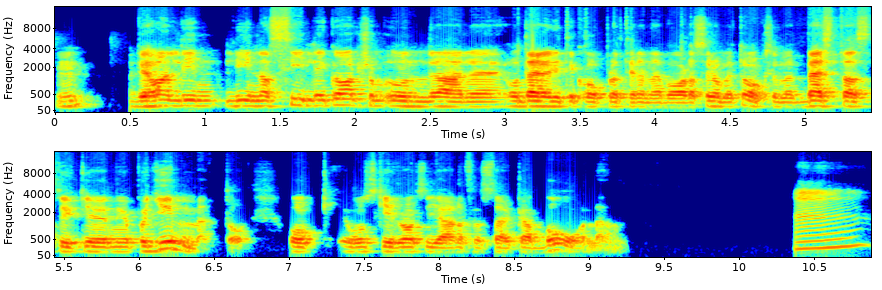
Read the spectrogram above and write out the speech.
Mm. Vi har Lin, Lina Sillegard som undrar, eh, och där är lite kopplat till det här vardagsrummet också, men bästa styrkeövningar på gymmet då? Och hon skriver också gärna för att stärka bålen. Mm.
